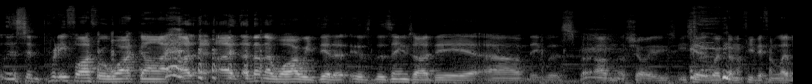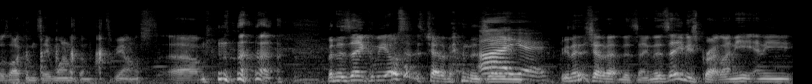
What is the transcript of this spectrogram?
Listen, pretty fly for a white guy. I, I, I don't know why we did it. It was Nazeem's idea. Um, it was, I'm not sure. He, he said it worked on a few different levels. I couldn't see one of them, to be honest. Um, but Nazeem, could we also have this chat about Nazeem? Ah, yeah. We need to chat about Nazeem. Nazeem is great. Like, and he, and he,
